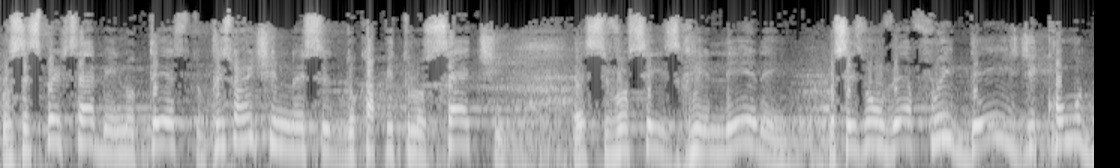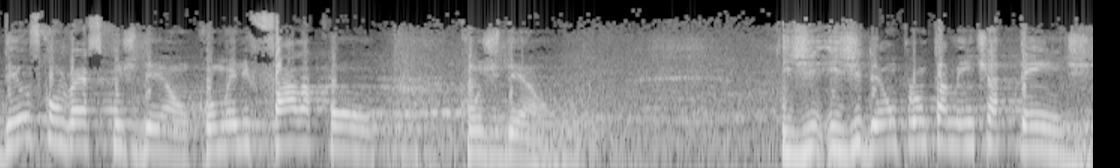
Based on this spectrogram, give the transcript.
vocês percebem no texto, principalmente nesse do capítulo 7, eh, se vocês relerem, vocês vão ver a fluidez de como Deus conversa com Gideão, como ele fala com, com Gideão. E, e Gideão prontamente atende.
